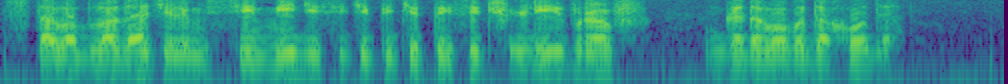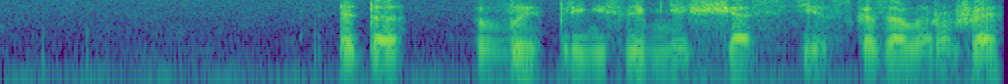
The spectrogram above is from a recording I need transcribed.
стал обладателем 75 тысяч ливров годового дохода. «Это вы принесли мне счастье», — сказала Роже,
